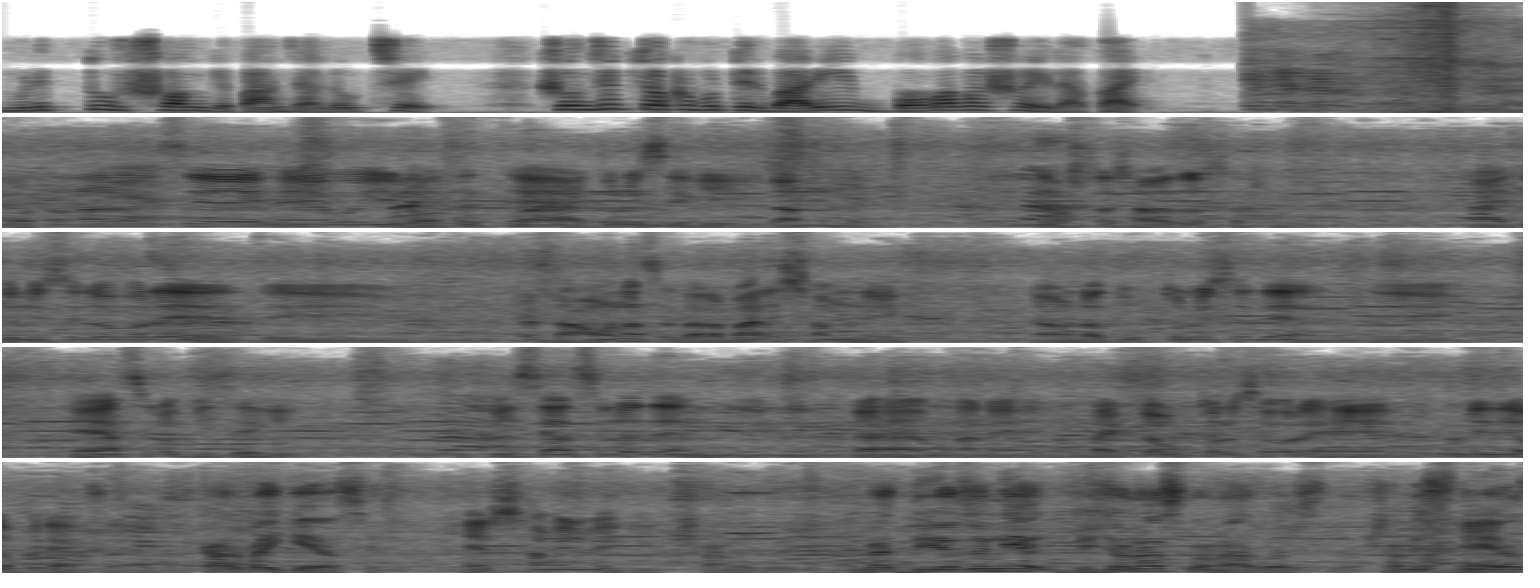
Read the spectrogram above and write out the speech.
মৃত্যুর সঙ্গে পাঞ্জা লড়ছে। সঞ্জীব চক্রবর্তীর বাড়ি বগাবাসা এলাকায়। ঘটনা রয়েছে হ্যাঁ ওই রথের থেকে আয়ত রয়েছে কি রাত্রে? দশটা সাড়ে দশটার সময়। আয়ত ছিল পরে যে একটা ডাউন আছে তারা বাড়ির সামনে ডাউনটা তো উত্তর লিছে দেন যে হ্যাঁ আসছিল পিছে কি? পিছে আসছিল দেন মানে বাইকটা উত্তর লিছে পরে হ্যাঁ উল্টে দিয়ে পরে আছে। কার বাইকে আছে? হ্যাঁ স্বামীর বেগি স্বামীর বাইকে। আমরা দুজনই দুজন আসলো না আরও আসলো? স্বামী স্ত্রী হ্যাঁ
